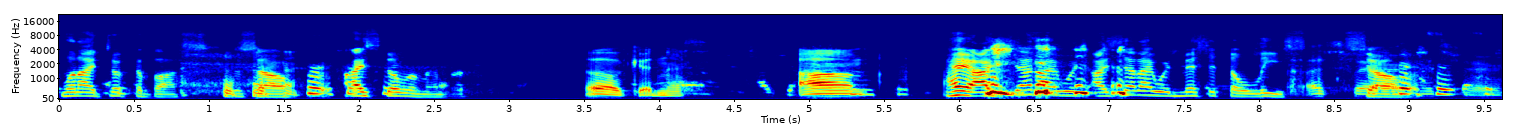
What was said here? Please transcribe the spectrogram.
when I took the bus, so I still remember. Oh goodness. Um, Hey, I said I would. I said I would miss it the least. that's fair. So That's fair.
